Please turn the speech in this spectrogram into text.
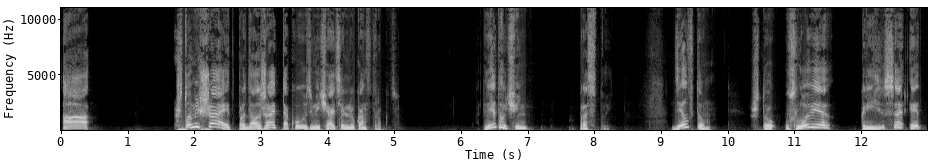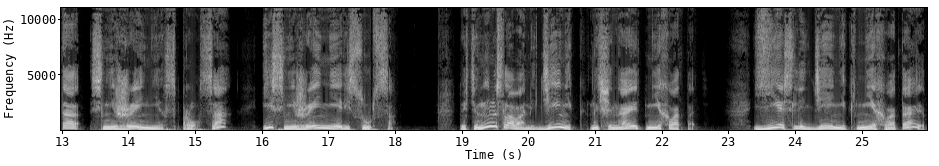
а что мешает продолжать такую замечательную конструкцию? Ответ очень простой. Дело в том, что условия кризиса – это снижение спроса и снижение ресурса. То есть, иными словами, денег начинает не хватать. Если денег не хватает,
